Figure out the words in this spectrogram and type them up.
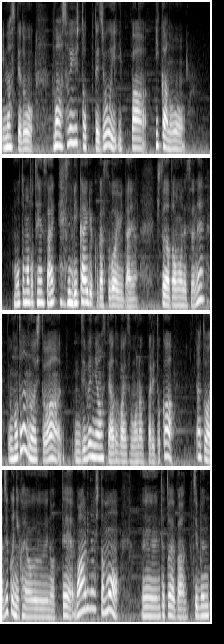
いますけどまあそういう人って上位1%以下のもともと天才？理解力がすごいみたいな人だと思うんですよね。でもほとんどの人は自分に合わせてアドバイスもらったりとかあとは塾に通うのって周りの人もうん例えば自分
